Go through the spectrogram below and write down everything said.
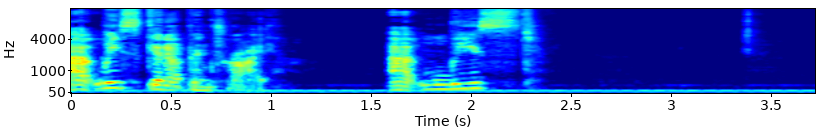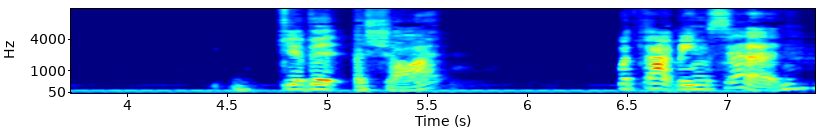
at least get up and try. At least give it a shot. With that being said,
